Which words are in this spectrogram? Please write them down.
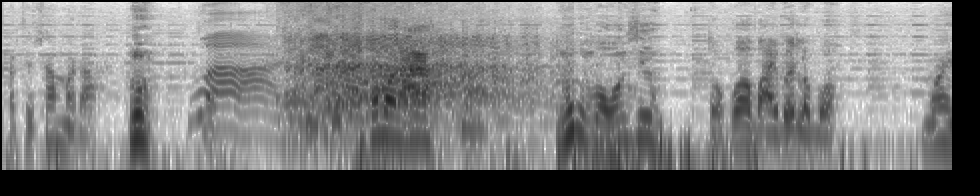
อาจจะธรรมดาธรรมดามึงบอกซื่อตัวพ่อใบายเบิดแล้วบ่ห้วย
